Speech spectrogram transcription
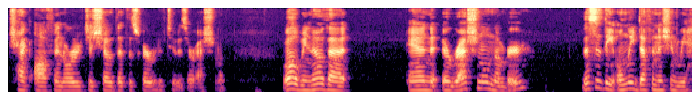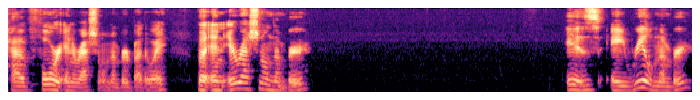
check off in order to show that the square root of 2 is irrational? Well, we know that an irrational number, this is the only definition we have for an irrational number, by the way, but an irrational number is a real number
